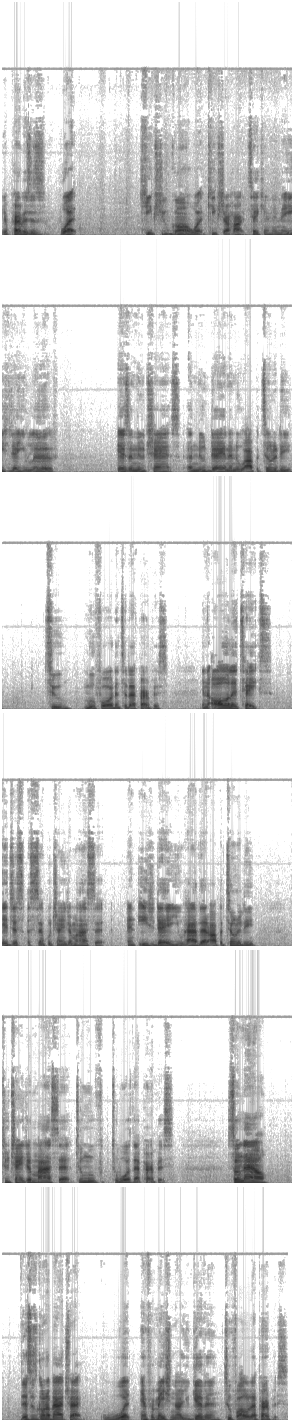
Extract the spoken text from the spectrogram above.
your purpose is what keeps you going, what keeps your heart ticking. And each day you live is a new chance, a new day, and a new opportunity to move forward into that purpose. And all it takes is just a simple change of mindset. And each day you have that opportunity to change your mindset to move towards that purpose. So now, this is going to backtrack. What information are you given to follow that purpose?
